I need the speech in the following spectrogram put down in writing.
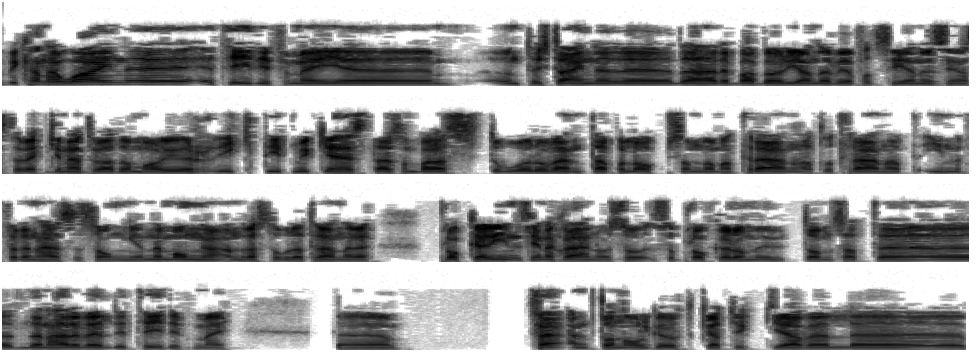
Bikana Wine eh, är tidig för mig. Eh, Untersteiner, eh, det här är bara början där vi har fått se nu senaste veckorna mm. tror jag. De har ju riktigt mycket hästar som bara står och väntar på lopp som de har tränat och tränat inför den här säsongen. När många andra stora tränare plockar in sina stjärnor så, så plockar de ut dem. Så att eh, den här är väldigt tidig för mig. Eh, 15 Olga Utka tycker jag väl eh,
